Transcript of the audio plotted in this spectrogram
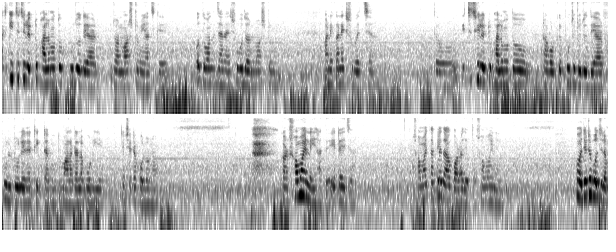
আজকে ইচ্ছে ছিল একটু ভালো মতো পুজো দেওয়ার। জন্মাষ্টমী আজকে। ও তোমাদের জানায় শুভ জন্মাষ্টমী। অনেক অনেক শুভেচ্ছা। তো ইচ্ছে ছিল একটু ভালো মতো ঠাকুরকে পুজো টুজো দেওয়ার, ফুল টুল এনে ঠিকঠাক মতো মালা টালা পরিয়ে সেটা হলো না। কারণ সময় নেই হাতে, এটাই যা। সময় থাকলে তাও করা যেত, সময় নেই। ও, যেটা বলছিলাম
